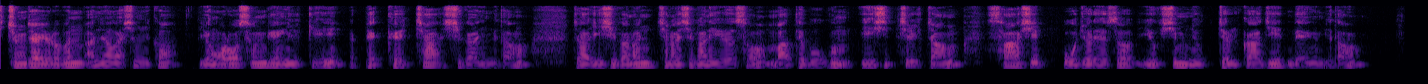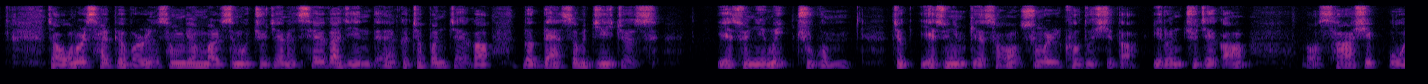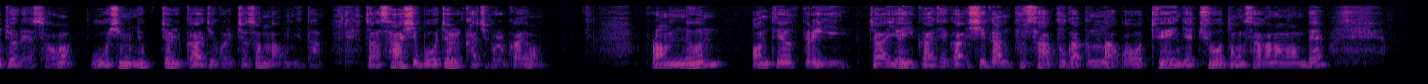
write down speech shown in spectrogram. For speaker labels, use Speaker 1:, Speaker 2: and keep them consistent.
Speaker 1: 시청자 여러분 안녕하십니까? 영어로 성경 읽기 100회차 시간입니다. 자, 이 시간은 지난 시간에 이어서 마태복음 27장 45절에서 66절까지 내용입니다. 자, 오늘 살펴볼 성경 말씀의 주제는 세 가지인데 그 첫 번째가 The Death of Jesus, 예수님의 죽음, 즉 예수님께서 숨을 거두시다 이런 주제가 45절에서 56절까지 걸쳐서 나옵니다. 자, 45절 같이 볼까요? From noon until 3. 자, 여기까지가 시간 부사구가 끝나고 뒤에 이제 주어 동사가 나오는데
